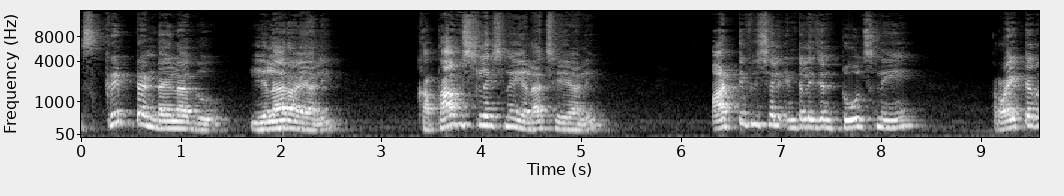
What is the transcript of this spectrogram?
స్క్రిప్ట్ అండ్ డైలాగు ఎలా రాయాలి కథా విశ్లేషణ ఎలా చేయాలి ఆర్టిఫిషియల్ ఇంటెలిజెంట్ టూల్స్ని రైటర్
